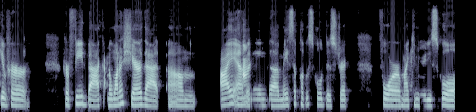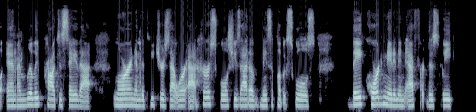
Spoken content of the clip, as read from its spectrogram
give her her feedback, I want to share that um, I am in the Mesa Public School District for my community school, and I'm really proud to say that Lauren and the teachers that were at her school, she's out of Mesa Public Schools, they coordinated an effort this week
